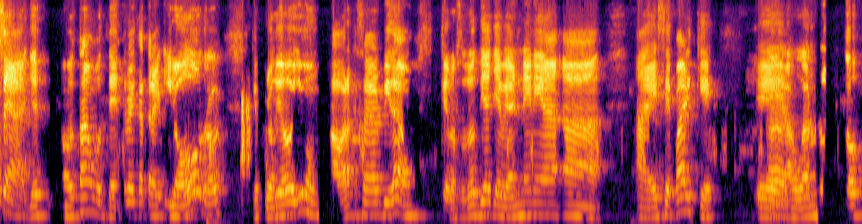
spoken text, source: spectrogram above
O sea, yo, nosotros estábamos dentro del alcantarillado. Y lo otro, que lo que Jun, ahora que se me había olvidado, que los otros días llevé al nene a, a, a ese parque eh, Ah. a jugar un ratito,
